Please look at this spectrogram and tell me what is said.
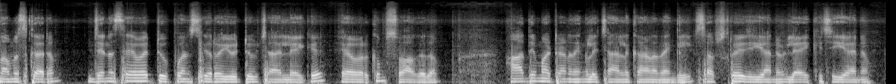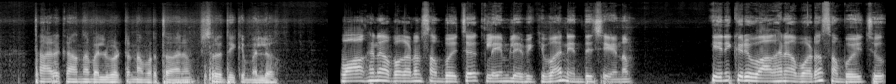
നമസ്കാരം. Janaseva two point zero YouTube ചാനലിലേക്ക് ഏവർക്കും സ്വാഗതം. ആദ്യമായിട്ടാണ് നിങ്ങൾ ഈ ചാനൽ കാണുന്നതെങ്കിൽ സബ്സ്ക്രൈബ് ചെയ്യാനും ലൈക്ക് ചെയ്യാനും താഴെ കാണുന്ന ബെൽ ബട്ടൺ അമർത്താനും ശ്രദ്ധിക്കുമല്ലോ. വാഹന അപകടം സംഭവിച്ച് ക്ലെയിം ലഭിക്കുവാൻ എന്ത് ചെയ്യണം? എനിക്കൊരു വാഹന അപകടം സംഭവിച്ചു.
